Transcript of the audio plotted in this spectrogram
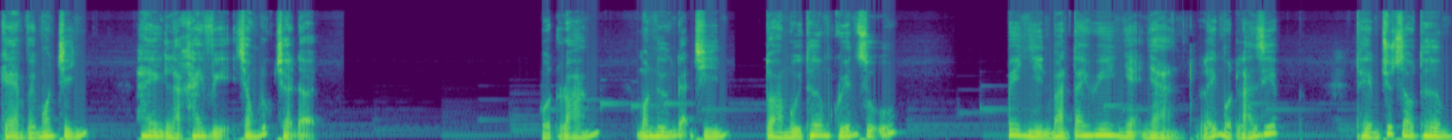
kèm với món chính hay là khai vị trong lúc chờ đợi. Một loáng, món nướng đã chín, tỏa mùi thơm quyến rũ. Mê nhìn bàn tay huy nhẹ nhàng lấy một lá diếp thêm chút rau thơm.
